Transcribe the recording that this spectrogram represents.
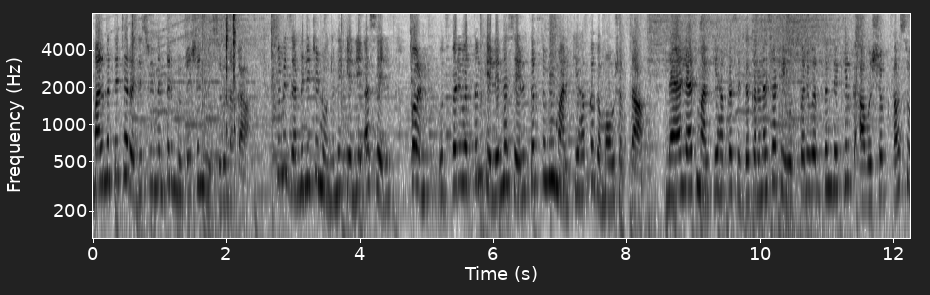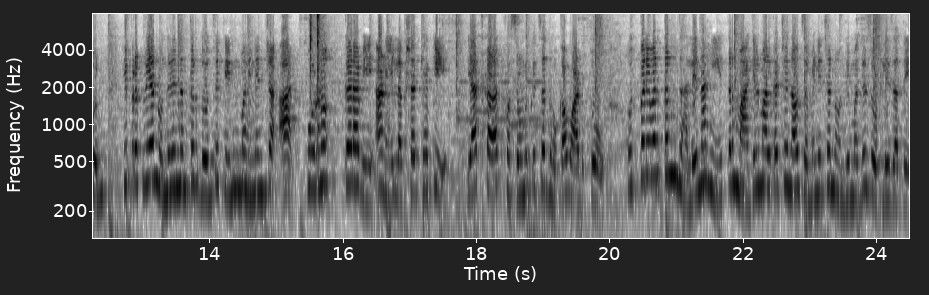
मालमत्तेच्या रजिस्ट्रीनंतर म्युटेशन विसरू नका. तुम्ही जमिनीची नोंदणी केली असेल पण उत्परिवर्तन केले नसेल तर तुम्ही मालकी हक्क गमावू शकता. न्यायालयात मालकी हक्क सिद्ध करण्यासाठी उत्परिवर्तन देखील आवश्यक असून ही प्रक्रिया नोंदणीनंतर दोन ते तीन महिन्यांच्या आत पूर्ण करावी आणि लक्षात घ्या की याच काळात फसवणुकीचा धोका वाढतो. उत्परिवर्तन झाले नाही तर मागील मालकाचे नाव जमिनीच्या नोंदीमध्ये जोडले जाते.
